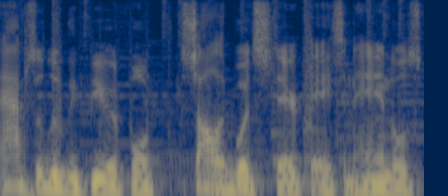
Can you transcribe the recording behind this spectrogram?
absolutely beautiful. Solid wood staircase and handles,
